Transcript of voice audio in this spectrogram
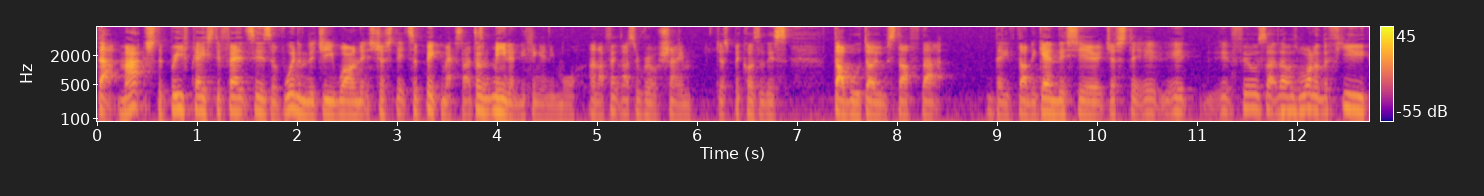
that match, the briefcase defenses of winning the G1, it's just it's a big mess. That doesn't mean anything anymore, and I think that's a real shame just because of this double dome stuff that they've done again this year. It just it it, it feels like that was one of the few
